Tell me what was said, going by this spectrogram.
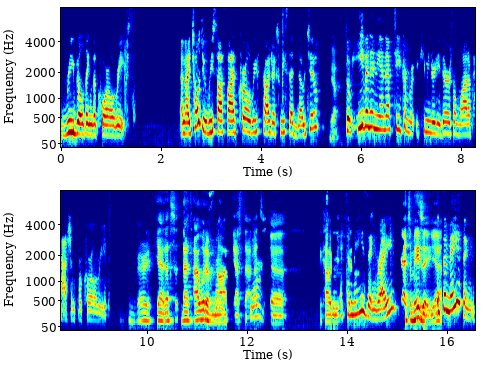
rebuilding the coral reefs. And I told you we saw five coral reef projects we said no to. Yeah. So even in the NFT com- community, there's a lot of passion for coral reefs. Very yeah. That's that. I would have So, not guessed that. yeah. That's uh, like how do you? It's amazing, right? Yeah, it's amazing. Yeah, It's amazing.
